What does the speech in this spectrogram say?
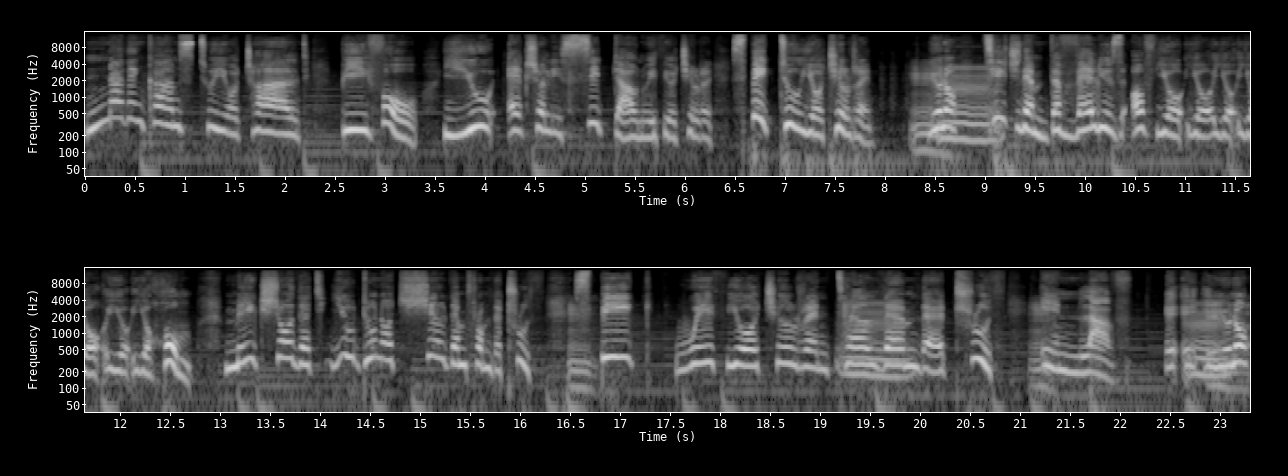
nothing comes to your child before you actually sit down with your children. Speak to your children. You know, hmm. teach them the values of your, your your your your your home. Make sure that you do not shield them from the truth. Hmm. Speak with your children. Tell them the truth in love. I- You know,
